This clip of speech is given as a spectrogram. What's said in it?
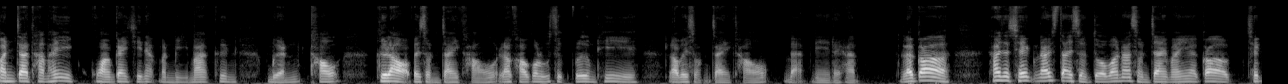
มันจะทำให้ความใกล้ชิดเนี่ยมันมีมากขึ้น เหมือนเขา คือเราไปสนใจเขาแล้วเขาก็รู้สึกปลื้มที่เราไปสนใจเขาแบบนี้นะครับ แล้วก็ถ้าจะเช็คไลฟ์สไตล์ส่วนตัวว่าน่าสนใจไหมก็เช็ค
